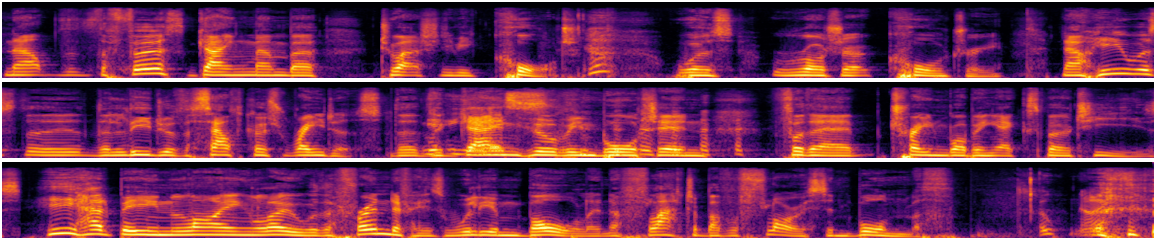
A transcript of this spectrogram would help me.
Now, the, the first gang member to actually be caught was Roger Cordrey. Now, he was the, the leader of the South Coast Raiders, the, the gang who had been brought in for their train robbing expertise. He had been lying low with a friend of his, William Boal, in a flat above a florist in Bournemouth. Oh, nice.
